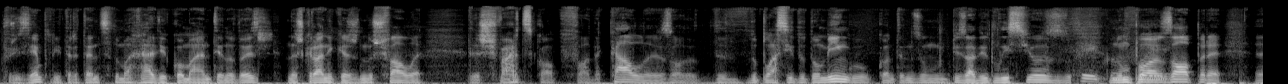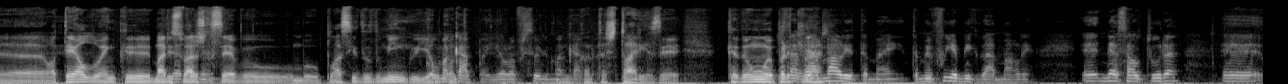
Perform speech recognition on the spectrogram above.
Por exemplo, e tratando-se de uma rádio como a Antena 2, nas crónicas nos fala de Schwarzkopf ou da Callas ou de, do Plácido Domingo, conta-nos um episódio delicioso Sim, num pós-ópera uh, Otelo em que Mário Exatamente. Soares recebe o, o Plácido Domingo e Com ele uma conta, capa, ele ofereceu-lhe uma capa. Conta histórias, é cada um a partilhar. Estava a Amália também, também fui amigo da Amália. Eh, nessa altura, eh,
